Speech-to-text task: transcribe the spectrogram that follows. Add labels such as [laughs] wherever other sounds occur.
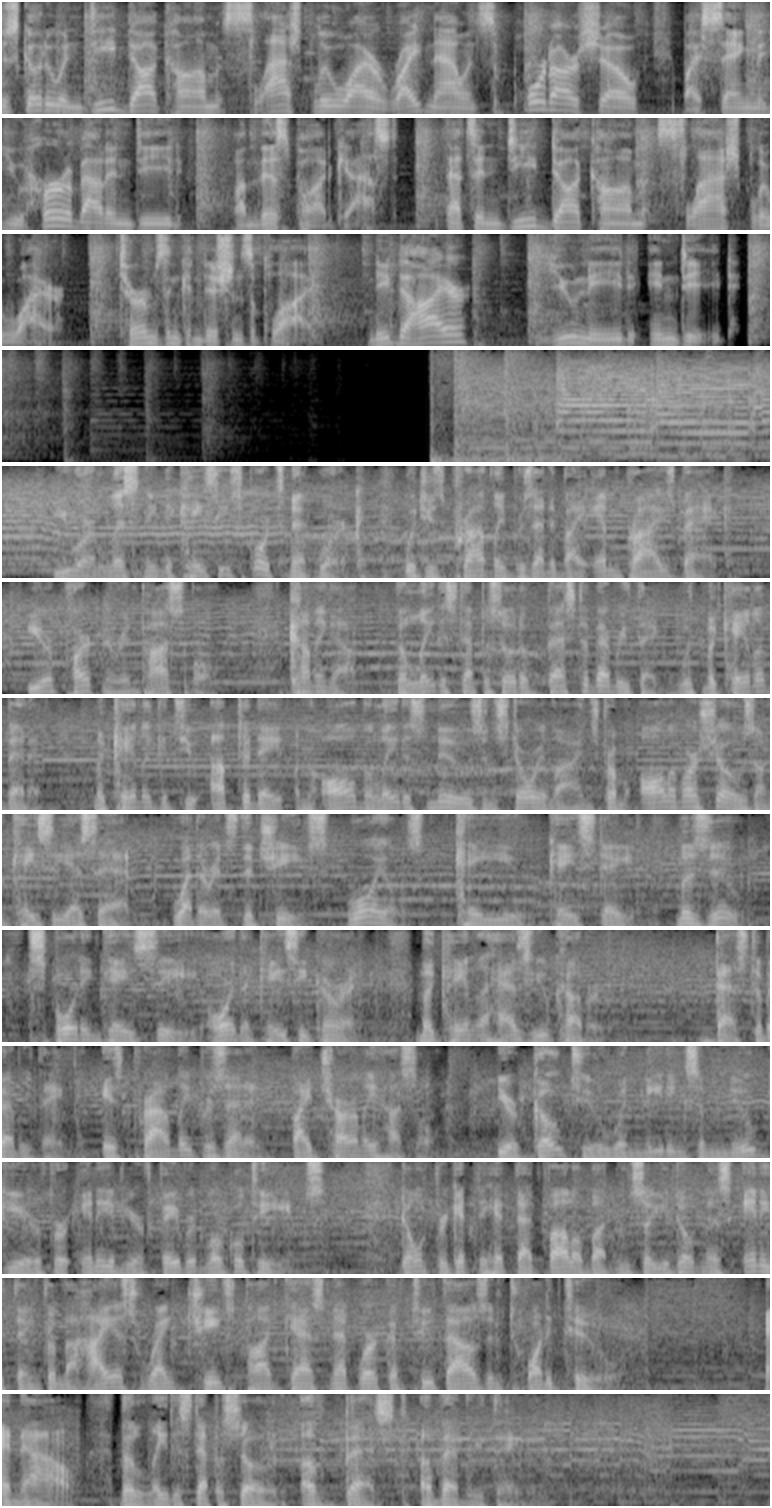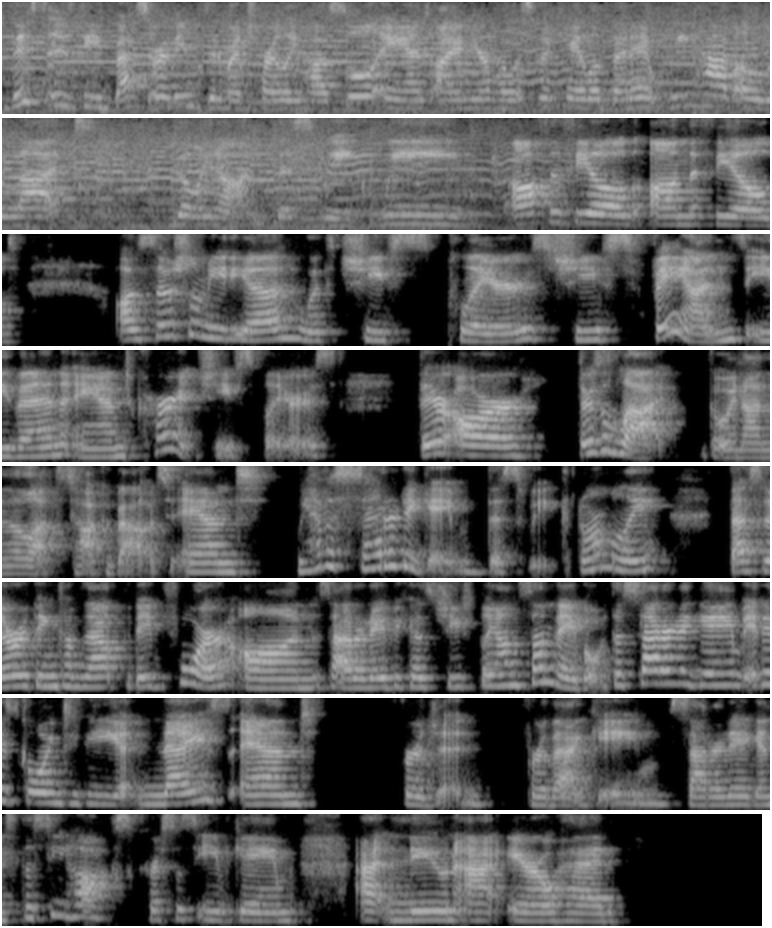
Just go to Indeed.com slash BlueWire right now and support our show by saying that you heard about Indeed on this podcast. That's Indeed.com slash BlueWire. Terms and conditions apply. Need to hire? You need Indeed. You are listening to KC Sports Network, which is proudly presented by Emprise Bank, your partner in possible. Coming up, the latest episode of Best of Everything with Michaela Bennett. Michaela gets you up to date on all the latest news and storylines from all of our shows on KCSN, whether it's the Chiefs, Royals, KU, K State, Mizzou, Sporting KC, or the KC Current. Michaela has you covered. Best of Everything is proudly presented by Charlie Hustle, your go to when needing some new gear for any of your favorite local teams. Don't forget to hit that follow button so you don't miss anything from the highest ranked Chiefs podcast network of 2022. And now, the latest episode of Best of Everything. This is the Best of Everything presented by Charlie Hustle, and I am your host, Michaela Bennett. We have a lot going on this week. We, off the field, on the field, on social media with Chiefs players, Chiefs fans, even, and current Chiefs players. There are there's a lot going on and a lot to talk about. And we have a Saturday game this week. Normally, best of everything comes out the day before on Saturday because Chiefs play on Sunday. But with the Saturday game, it is going to be nice and frigid for that game. Saturday against the Seahawks, Christmas Eve game at noon at Arrowhead.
